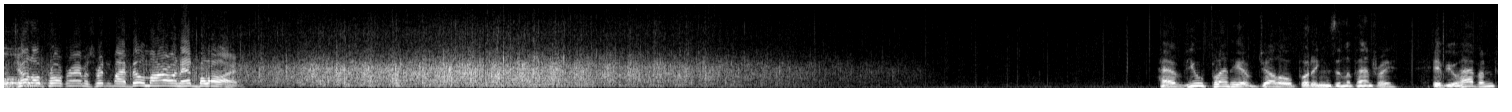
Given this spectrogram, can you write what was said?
The Jello program is written by Bill Morrow and Ed Beloin. Have you plenty of jello puddings in the pantry? If you haven't,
